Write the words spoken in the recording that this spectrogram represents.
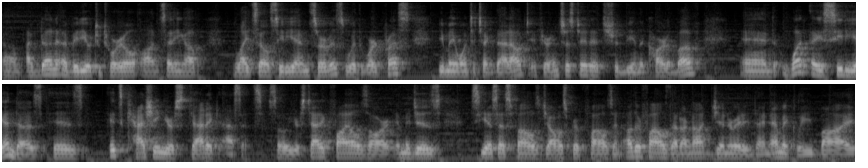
Um, I've done a video tutorial on setting up Lightsail CDN service with WordPress. You may want to check that out. If you're interested, it should be in the card above. And what a CDN does is it's caching your static assets. So your static files are images, CSS files, JavaScript files, and other files that are not generated dynamically by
